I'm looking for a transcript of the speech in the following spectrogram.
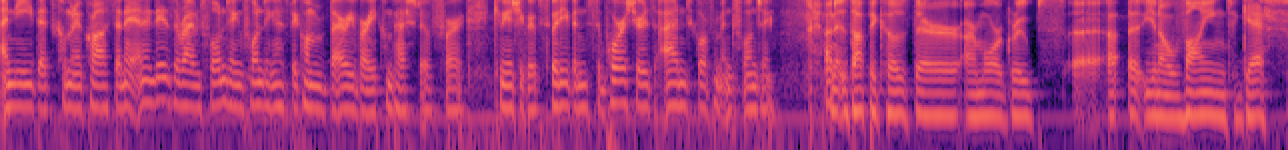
a need that's coming across, and it, and it is around funding funding has become very, very competitive for community groups, but even supporters and government funding. And is that because there are more groups, uh, uh, you know, vying to get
